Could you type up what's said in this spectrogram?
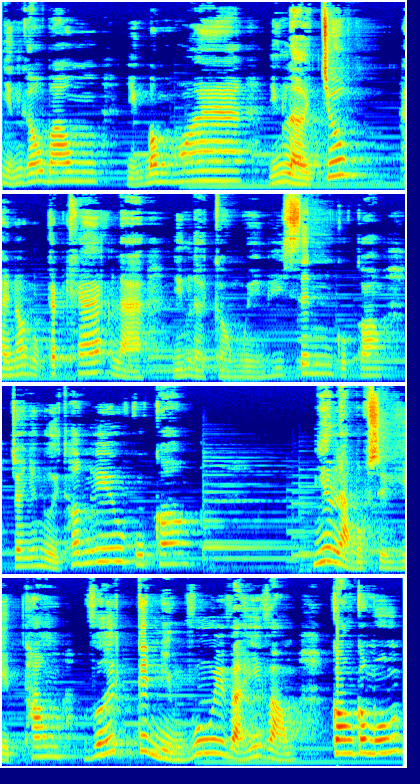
những gấu bông, những bông hoa, những lời chúc hay nói một cách khác là những lời cầu nguyện hy sinh của con cho những người thân yêu của con. Như là một sự hiệp thông với cái niềm vui và hy vọng con có muốn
